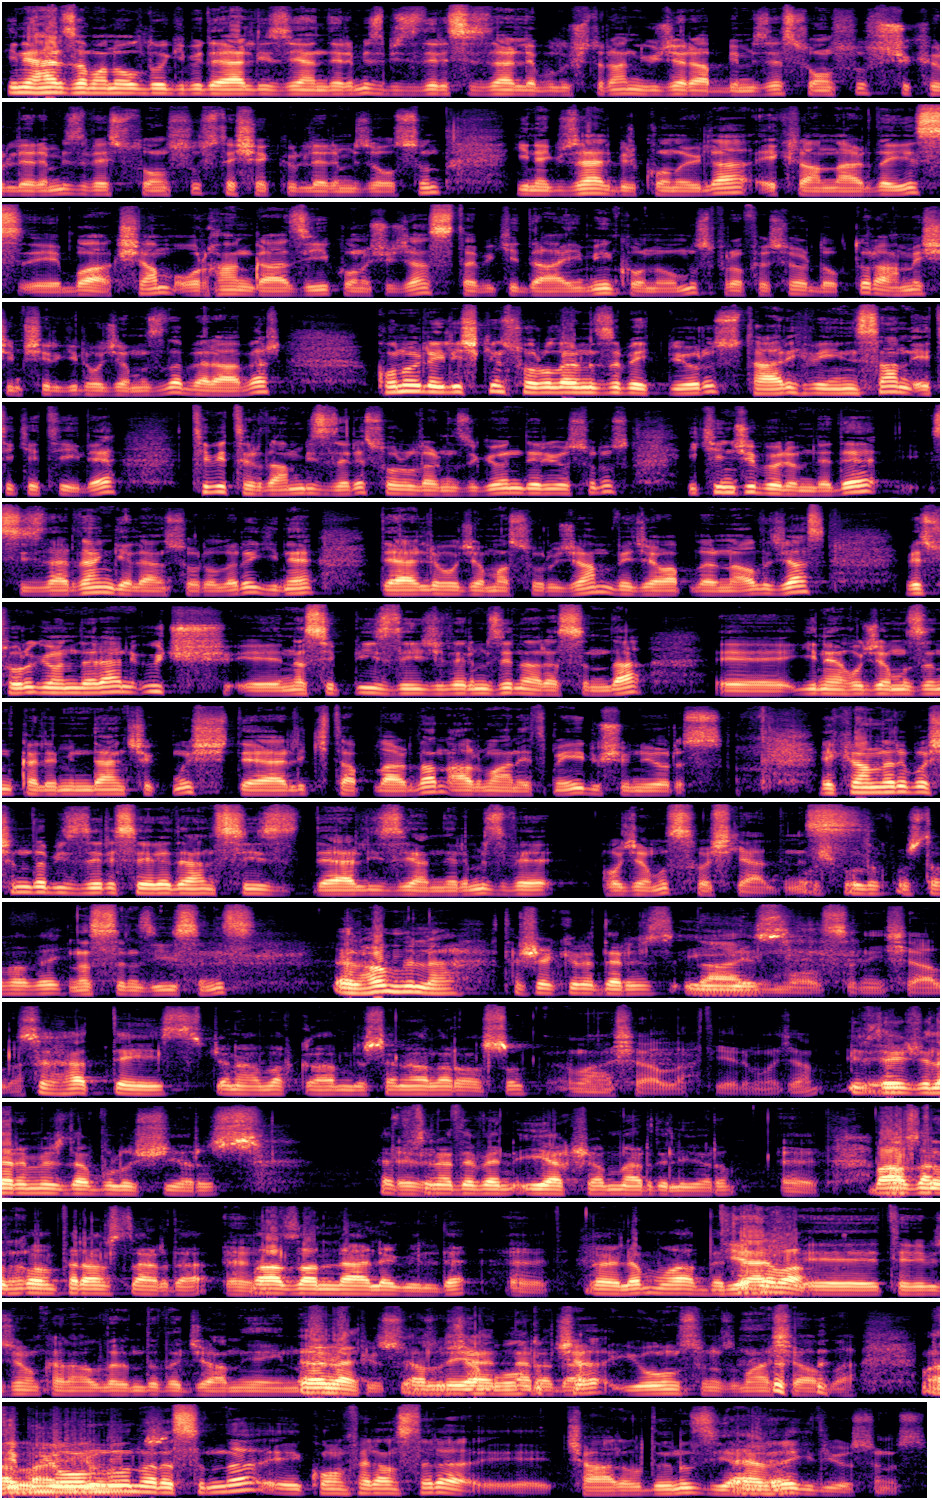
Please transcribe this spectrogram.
Yine her zaman olduğu gibi değerli izleyenlerimiz bizleri sizlerle buluşturan Yüce Rabbimize sonsuz şükürlerimiz ve sonsuz teşekkürlerimiz olsun. Yine güzel bir konuyla ekranlardayız. Ee, bu akşam Orhan Gazi'yi konuşacağız. Tabii ki daimi konuğumuz Profesör Doktor Ahmet Şimşirgil hocamızla beraber. Konuyla ilişkin sorularınızı bekliyoruz. Tarih ve insan etiketiyle Twitter'dan bizlere sorularınızı gönderiyorsunuz. İkinci bölümde de sizlerden gelen soruları yine değerli hocama soracağım ve cevaplarını alacağız. Ve soru gönderen 3 e, nasipli izleyicilerimizin arasında e, yine hocamızın kaleminden çıkmış değerli kitaplardan armağan etmeyi düşünüyoruz. Ekranları başında bizleri seyreden siz değerli izleyenlerimiz ve hocamız hoş geldiniz. Hoş bulduk Mustafa Bey. Nasılsınız, iyisiniz? Elhamdülillah. Teşekkür ederiz. İyiyiz. Daim olsun inşallah. Sıhhatteyiz. Cenab-ı Hakk'a hamdü senalar olsun. Maşallah diyelim hocam. İzleyicilerimizle buluşuyoruz. Hepsine de ben iyi akşamlar diliyorum. Evet. Bazen Haftanın- konferanslarda, Evet. bazen Lale Gül'de. Evet. Böyle muhabbete Diğer devam. e, televizyon kanallarında da canlı yayınlar Evet, yapıyorsunuz canlı hocam. Oldukça da. yoğunsunuz maşallah. Bir de bu yoğunluğun yoğunuz. arasında e, konferanslara e, çağrıldığınız yerlere Evet. gidiyorsunuz.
